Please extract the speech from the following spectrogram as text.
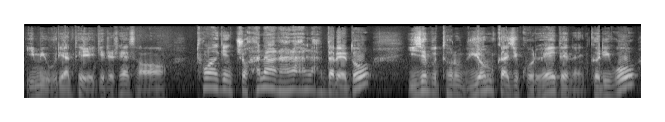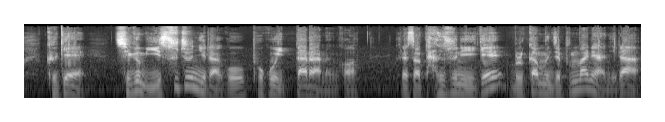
이미 우리한테 얘기를 해서 통화긴축 하나하나 하더라도 이제부터는 위험까지 고려해야 되는 그리고 그게 지금 이 수준이라고 보고 있다라는 것. 그래서 단순히 이게 물가 문제뿐만이 아니라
